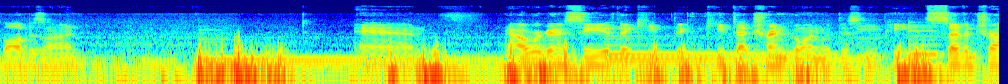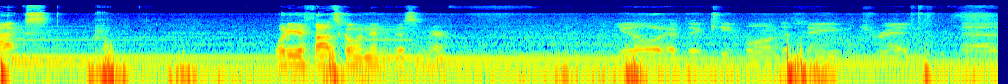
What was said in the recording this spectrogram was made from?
Flawed Design, and now we're gonna see if they keep they can keep that trend going with this EP. It's seven tracks. What are your thoughts going into this, Amir? You know, if they keep on the same trend as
